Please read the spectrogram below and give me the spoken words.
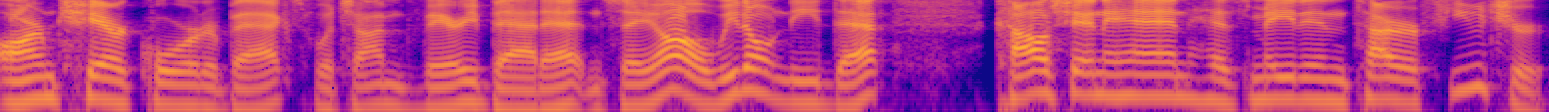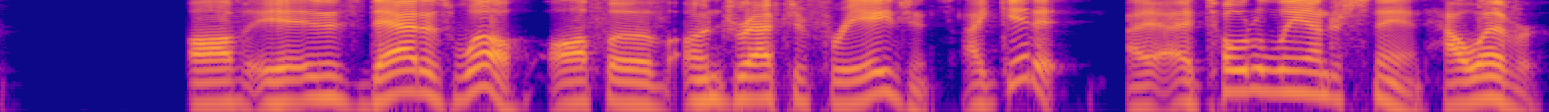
armchair quarterbacks, which I'm very bad at, and say, oh, we don't need that. Kyle Shanahan has made an entire future off, and his dad as well, off of undrafted free agents. I get it. I, I totally understand. However,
